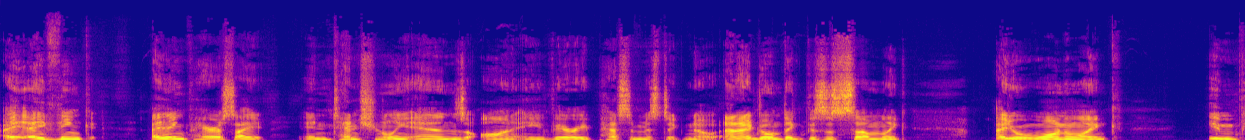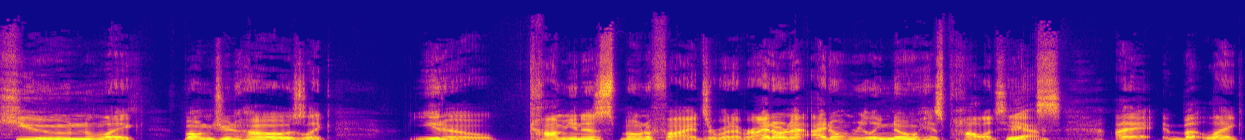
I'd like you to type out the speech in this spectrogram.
I, I think, I think Parasite intentionally ends on a very pessimistic note, and I don't think this is some like, I don't want to like impugn like Bong Joon Ho's like, you know, communist bona fides or whatever. I don't, I don't really know his politics. Yeah. I, but like,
